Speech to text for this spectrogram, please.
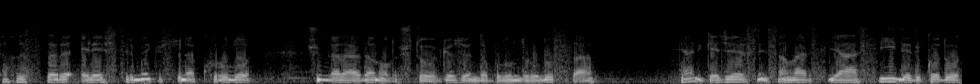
şahısları eleştirmek üstüne kurulu cümlelerden oluştuğu göz önünde bulundurulursa, yani gece yarısı insanlar siyasi dedikodu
